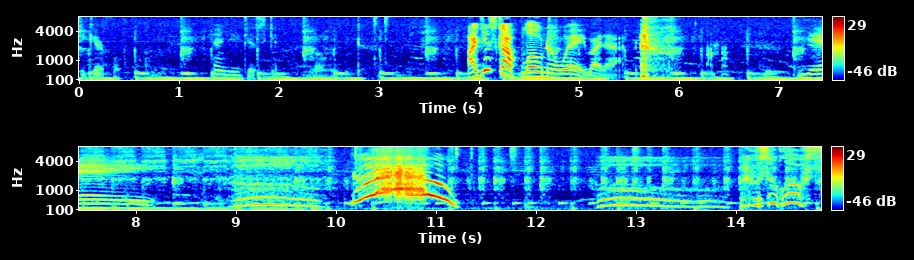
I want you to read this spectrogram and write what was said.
Be careful. And you just get blown. I just got blown away by that. Yay. no! Oh, it was so close.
